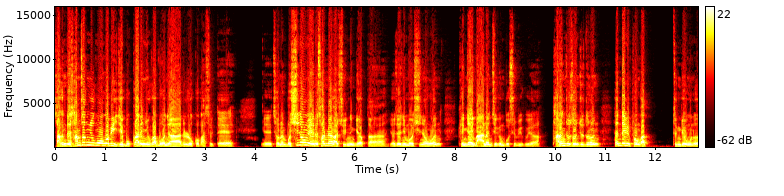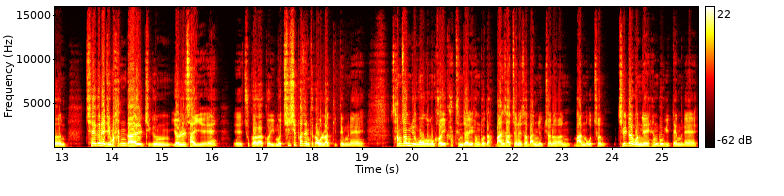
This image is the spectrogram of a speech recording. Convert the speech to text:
자, 근데 삼성중공업이 이제 못 가는 이유가 뭐냐를 놓고 봤을 때, 예, 저는 뭐 신용 외에는 설명할 수 있는 게 없다. 여전히 뭐 신용은 굉장히 많은 지금 모습이고요. 다른 조선주들은 현대미폰 같은 경우는 최근에 지금 한 달 지금 열 사이에 예, 주가가 거의 뭐 70%가 올랐기 때문에 삼성중공업은 거의 같은 자리 형보다 14,000에서 16,000원, 15,000, 700원 내 행보기 때문에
